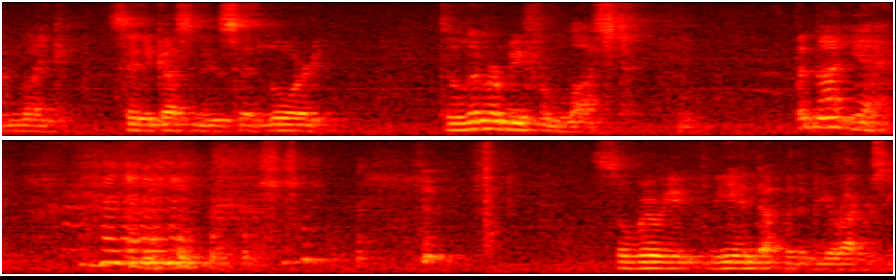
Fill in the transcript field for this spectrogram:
I'm like St. Augustine who said, Lord, deliver me from lust, but not yet. so where we, we end up with a bureaucracy.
